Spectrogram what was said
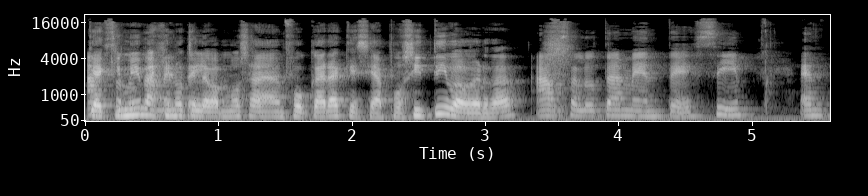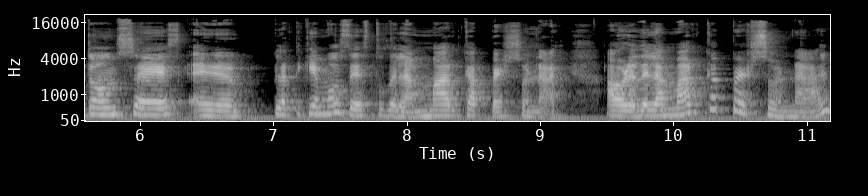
Que aquí me imagino que la vamos a enfocar a que sea positiva, ¿verdad? Absolutamente, sí. Entonces, eh, platiquemos de esto de la marca personal. Ahora, de la marca personal,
